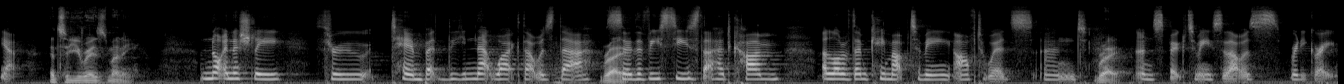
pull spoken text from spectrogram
yeah, And so, you raised money. not initially through Tim, but the network that was there. Right. So the VCs that had come, a lot of them came up to me afterwards and Right. and spoke to me. So that was really great.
